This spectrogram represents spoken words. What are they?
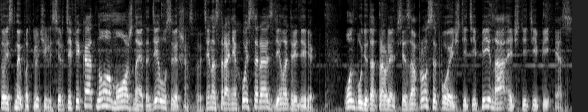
То есть мы подключили сертификат, но можно это дело усовершенствовать и на стороне хостера сделать редирект. Он будет отправлять все запросы по HTTP на HTTPS.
